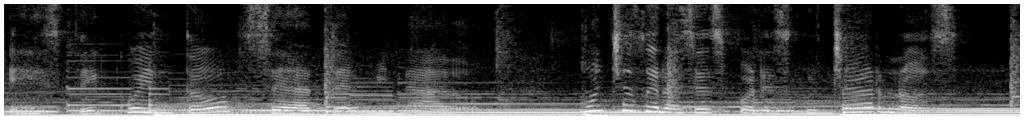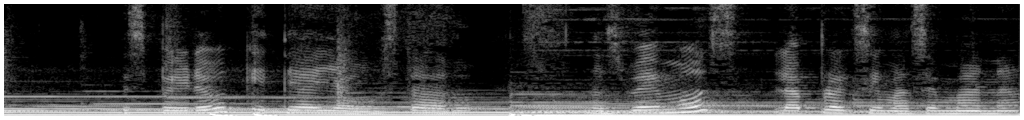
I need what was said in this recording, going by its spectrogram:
este cuento se ha terminado. Muchas gracias por escucharnos. Te haya gustado. Nos vemos la próxima semana.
